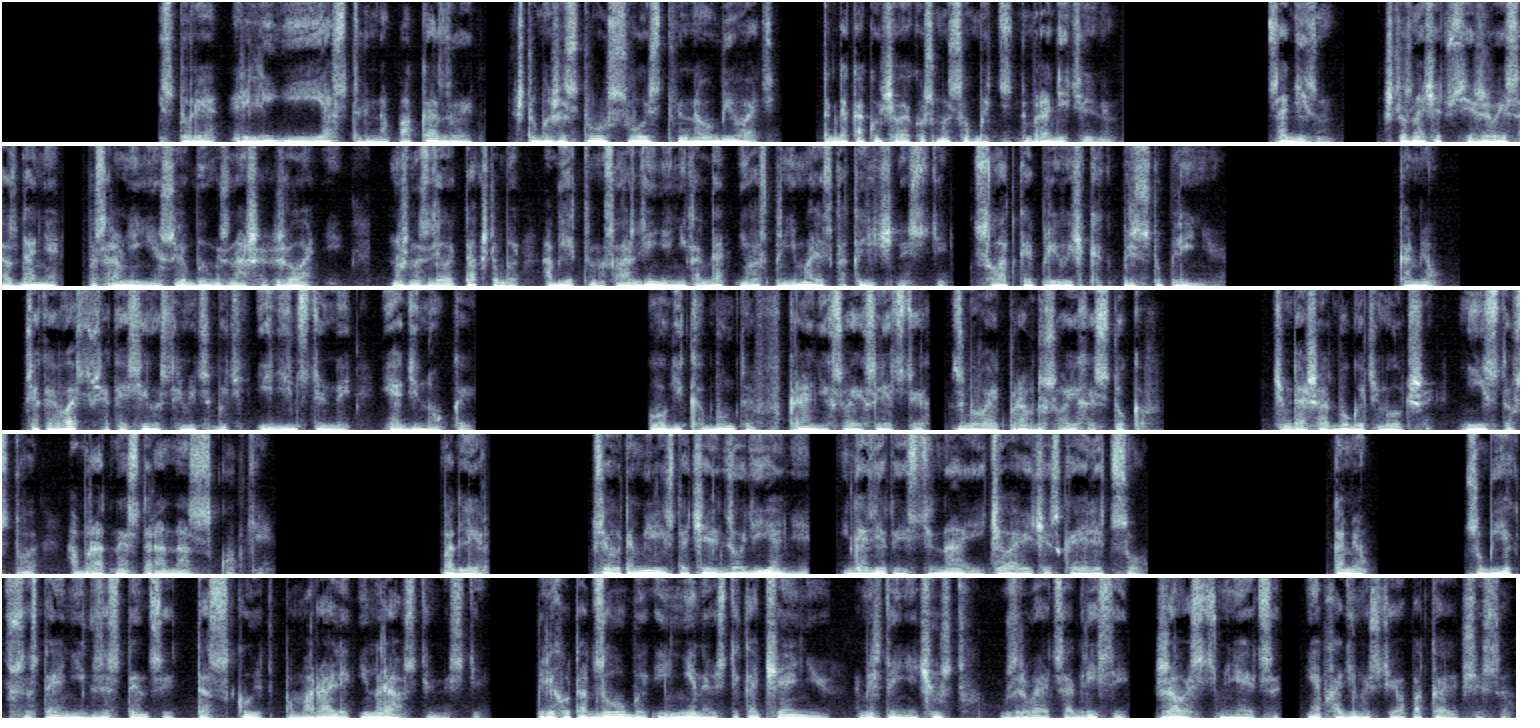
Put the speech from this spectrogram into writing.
История религии явственно показывает, что божеству свойственно убивать, тогда какой человеку смысл быть добродетельным? Садизм. Что значит все живые создания по сравнению с любым из наших желаний. Нужно сделать так, чтобы объекты наслаждения никогда не воспринимались как личности. Сладкая привычка к преступлению. Камю. Всякая власть, всякая сила стремится быть единственной и одинокой. Логика бунта в крайних своих следствиях забывает правду своих истоков. Чем дальше от Бога, тем лучше неистовство – обратная сторона скуки. Бадлер. Все в этом мире источает злодеяние, и газета, и стена, и человеческое лицо. Камю. Субъект в состоянии экзистенции тоскует по морали и нравственности. Переход от злобы и ненависти к отчаянию, омертвение чувств, взрывается агрессией, жалость сменяется необходимостью апокалипсиса.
